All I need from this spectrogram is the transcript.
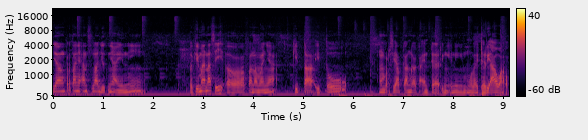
yang pertanyaan selanjutnya ini bagaimana sih eh, apa namanya kita itu mempersiapkan KKN daring ini mulai dari awal?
